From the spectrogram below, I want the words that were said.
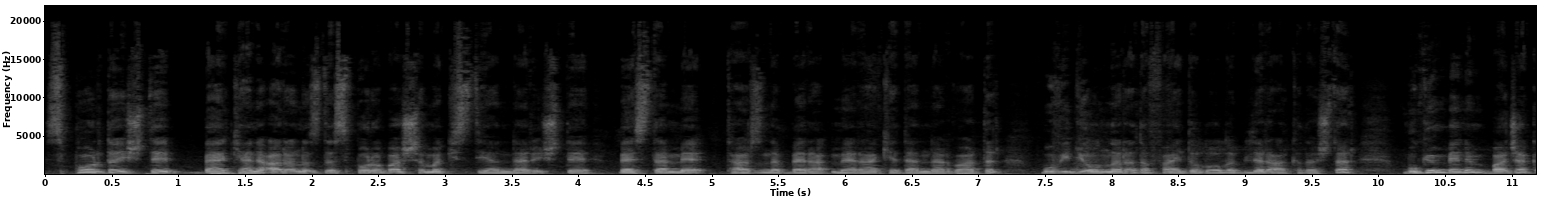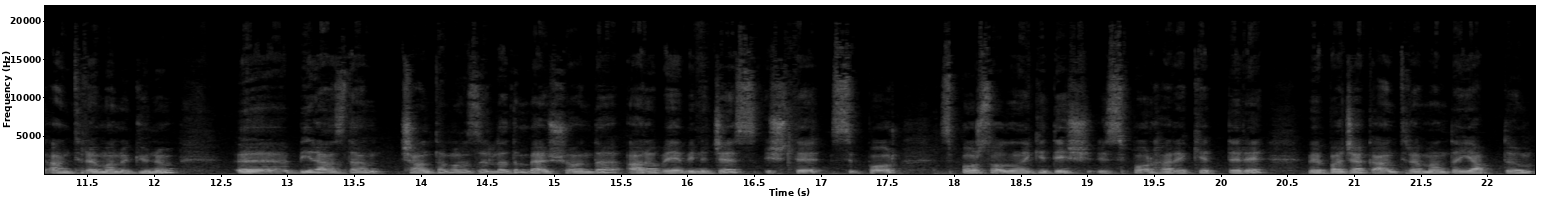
sporda işte belki hani aranızda spora başlamak isteyenler, işte beslenme tarzında merak edenler vardır. Bu video onlara da faydalı olabilir arkadaşlar. Bugün benim bacak antrenmanı günüm. Ee, birazdan çantamı hazırladım ben şu anda. Arabaya bineceğiz. İşte spor, spor salonuna gidiş, e, spor hareketleri ve bacak antrenmanda yaptığım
